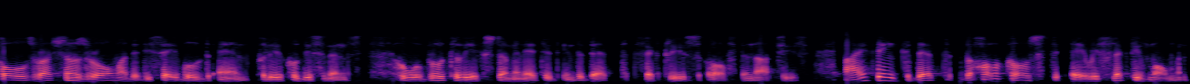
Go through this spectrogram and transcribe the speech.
Poles, Russians, Roma, the disabled, and political dissidents who were brutally exterminated in the death factories of the Nazis. I think that the Holocaust a reflective moment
